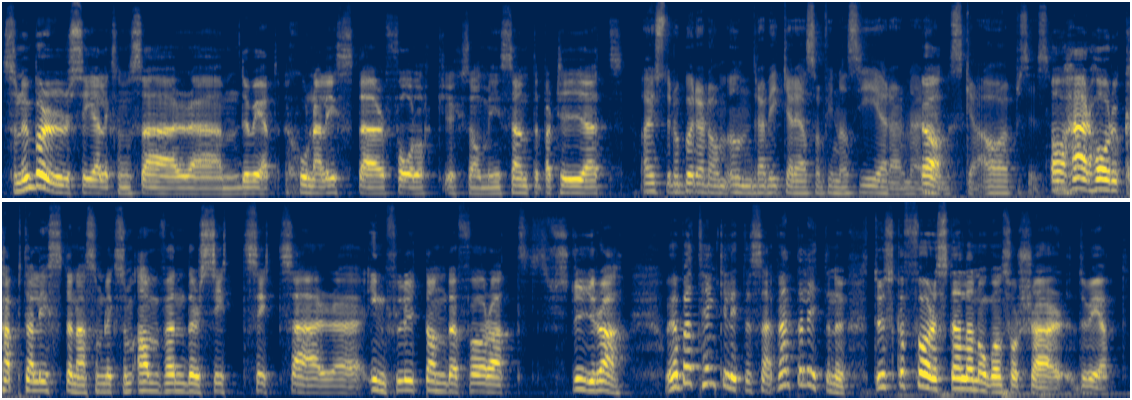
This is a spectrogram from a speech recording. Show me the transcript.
Så nu börjar du se liksom så här, um, du vet, journalister, folk liksom i Centerpartiet. Ja just det, då börjar de undra vilka det är som finansierar den här ja. hemska. Ja, precis. Ja, här har du kapitalisterna som liksom använder sitt, sitt så här uh, inflytande för att styra och jag bara tänker lite så här, vänta lite nu. Du ska föreställa någon sorts så här, du vet,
